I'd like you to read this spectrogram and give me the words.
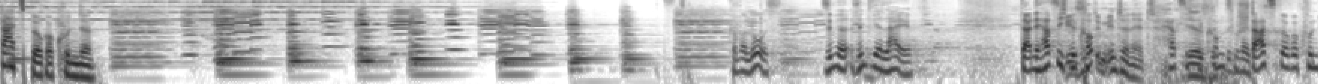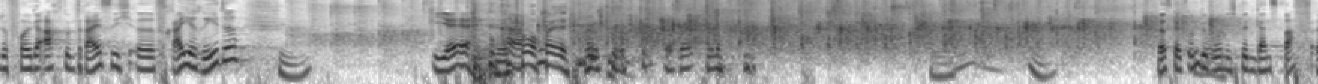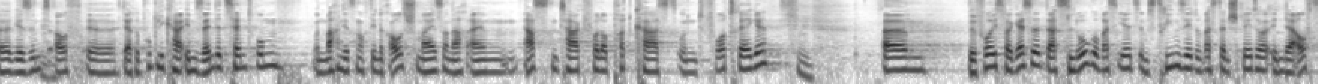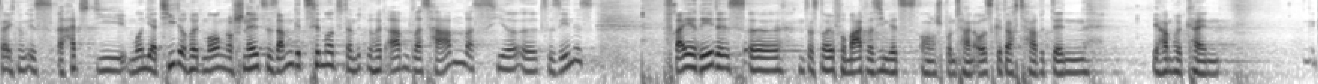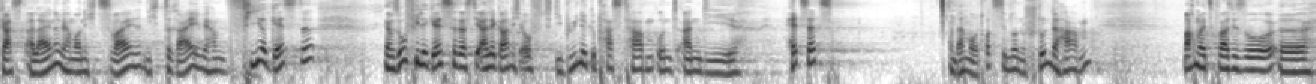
Staatsbürgerkunde. Können wir los? Sind wir, sind wir live? Dann herzlich Wir willkommen sind im Internet. Herzlich Wir willkommen zu. Staatsbürgerkunde Folge 38, äh, freie Rede. Mhm. Yeah. Jawohl. Das ist ganz ungewohnt, ich bin ganz baff. Äh, Wir sind auf äh, der Republika im Sendezentrum und machen jetzt noch den Rausschmeißer nach einem ersten Tag voller Podcasts und Vorträge. Ähm, bevor ich es vergesse, das Logo, was ihr jetzt im Stream seht und was dann später in der Aufzeichnung ist, hat die Moniatide heute Morgen noch schnell zusammengezimmert, damit wir heute Abend was haben, was hier äh, zu sehen ist. Freie Rede ist äh, das neue Format, was ich mir jetzt auch noch spontan ausgedacht habe, denn wir haben heute keinen Gast alleine, wir haben auch nicht zwei, nicht drei, wir haben vier Gäste. Wir haben so viele Gäste, dass die alle gar nicht auf die Bühne gepasst haben und an die Headsets. Und da wir aber trotzdem nur eine Stunde haben, machen wir jetzt quasi so äh,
